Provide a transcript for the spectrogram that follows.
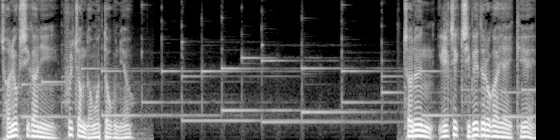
저녁 시간이 훌쩍 넘었더군요. 저는 일찍 집에 들어가야 했기에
